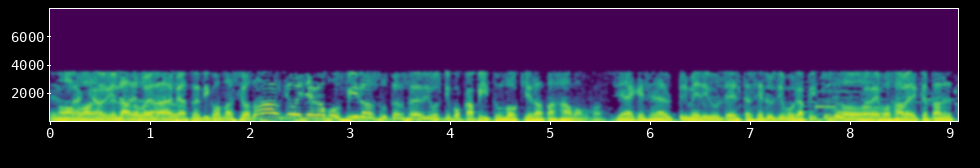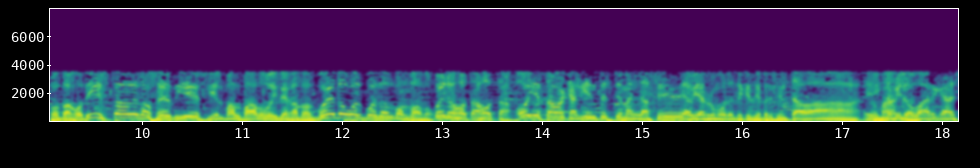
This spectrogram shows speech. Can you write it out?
Vamos a hablar de la novela de Atlético Nacional, que hoy llega por fin a su tercer y último capítulo. ¿Quién atajaba? ¿Será que será el primer y el tercer y último capítulo? Veremos a ver qué tal el protagonista de la serie, si el malvado y le gana al bueno o el bueno al malvado. Bueno, JJ, hoy estaba caliente el tema en la sede, había rumores de que se presentaba eh, A. Camilo Vargas.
